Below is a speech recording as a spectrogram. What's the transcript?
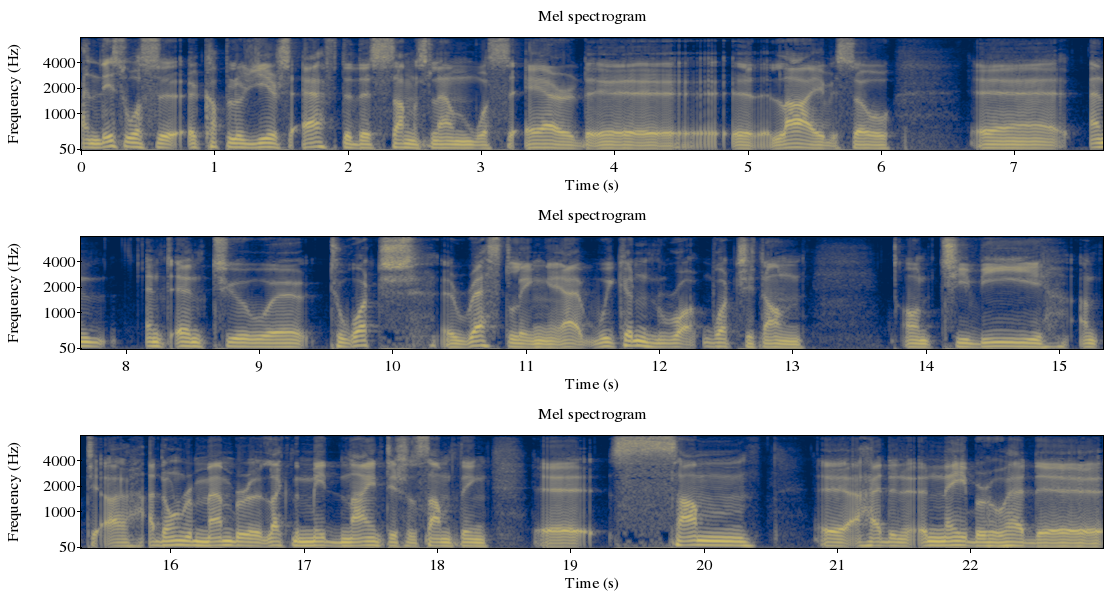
and this was a, a, couple of years after the SummerSlam was aired uh, uh, live. So uh, and and and to uh, to watch uh, wrestling, uh, we couldn't watch it on on TV until I don't remember like the mid '90s or something. some I had a, a, neighbor who had a,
